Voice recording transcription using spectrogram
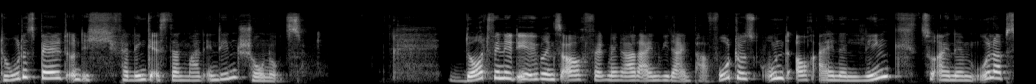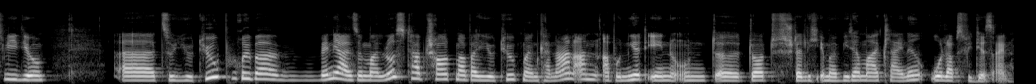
Todesbild und ich verlinke es dann mal in den Shownotes. Dort findet ihr übrigens auch, fällt mir gerade ein, wieder ein paar Fotos und auch einen Link zu einem Urlaubsvideo äh, zu YouTube rüber. Wenn ihr also mal Lust habt, schaut mal bei YouTube meinen Kanal an, abonniert ihn und äh, dort stelle ich immer wieder mal kleine Urlaubsvideos ein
